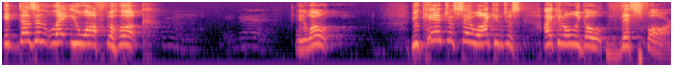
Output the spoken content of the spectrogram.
it doesn't let you off the hook. It won't. You can't just say, well, I can just, I can only go this far.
